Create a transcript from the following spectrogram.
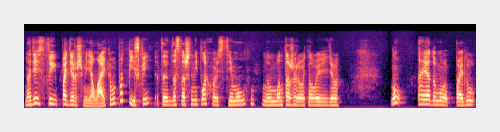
Надеюсь, ты поддержишь меня лайком и подпиской. Это достаточно неплохой стимул ну, монтажировать новые видео. Ну, а я думаю, пойду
